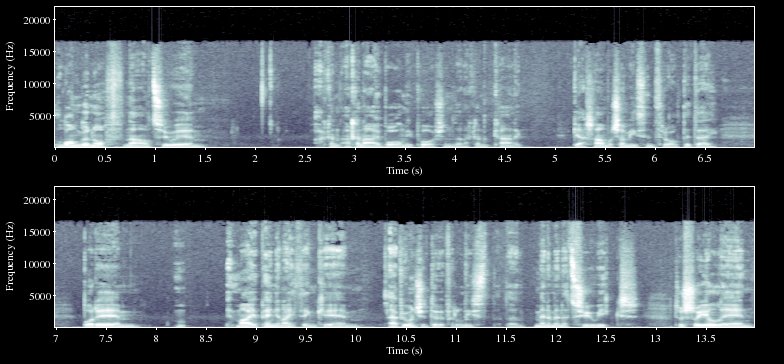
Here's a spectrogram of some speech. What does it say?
long enough now to um, I can I can eyeball my portions and I can kind of guess how much I'm eating throughout the day. But um, in my opinion, I think um, everyone should do it for at least a minimum of two weeks, just so you learn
